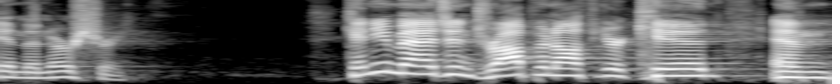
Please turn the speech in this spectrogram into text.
In the nursery. Can you imagine dropping off your kid and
